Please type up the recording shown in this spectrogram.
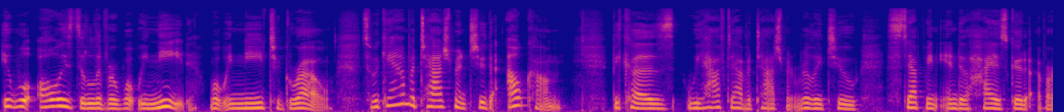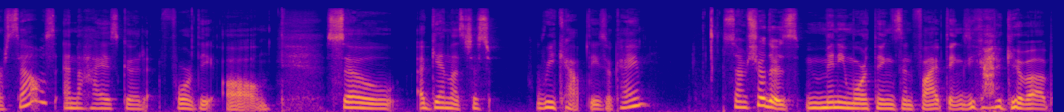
it will always deliver what we need, what we need to grow. So we can't have attachment to the outcome because we have to have attachment really to stepping into the highest good of ourselves and the highest good for the all. So again, let's just recap these, okay? So I'm sure there's many more things than five things you got to give up.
